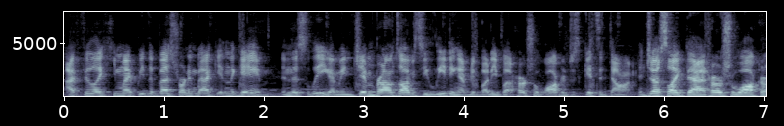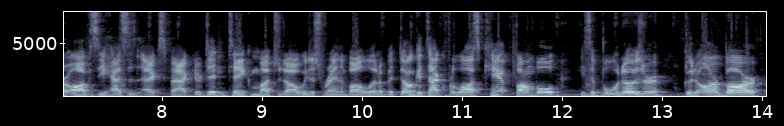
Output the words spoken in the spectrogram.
I feel like he might be the best running back in the game, in this league. I mean, Jim Brown's obviously leading everybody, but Herschel Walker just gets it done. And just like that, Herschel Walker obviously has his X factor. Didn't take much at all. We just ran the ball a little bit. Don't get tackled for loss. Can't fumble. He's a bulldozer. Good arm bar.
